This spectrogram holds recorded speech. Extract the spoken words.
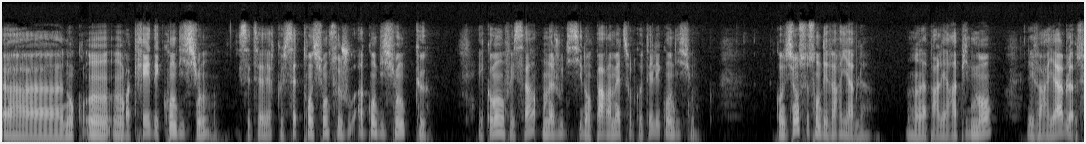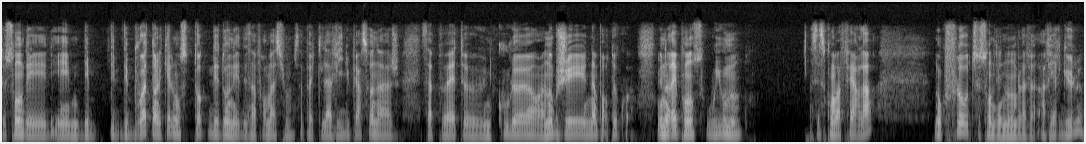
Donc on, va créer des conditions. C'est-à-dire que cette transition se joue à condition que. Et comment on fait ça? On ajoute ici dans paramètres sur le côté les conditions. Conditions, ce sont des variables. On en a parlé rapidement. Les variables, ce sont des, boîtes dans lesquelles on stocke des données, des informations. Ça peut être la vie du personnage, ça peut être euh, une couleur, un objet, n'importe quoi. Une réponse, oui ou non. C'est ce qu'on va faire là. Donc float, ce sont des nombres à virgule.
